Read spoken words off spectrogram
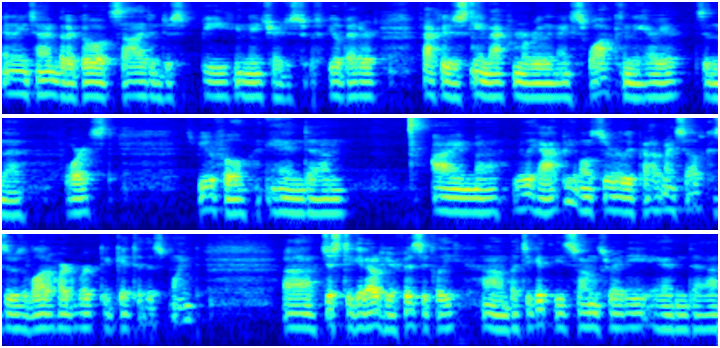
And anytime that I go outside and just be in nature, I just feel better. In fact, I just came back from a really nice walk in the area. It's in the forest. It's beautiful. And um, I'm uh, really happy. I'm also really proud of myself because it was a lot of hard work to get to this point. Uh, just to get out here physically, um, but to get these songs ready and uh,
